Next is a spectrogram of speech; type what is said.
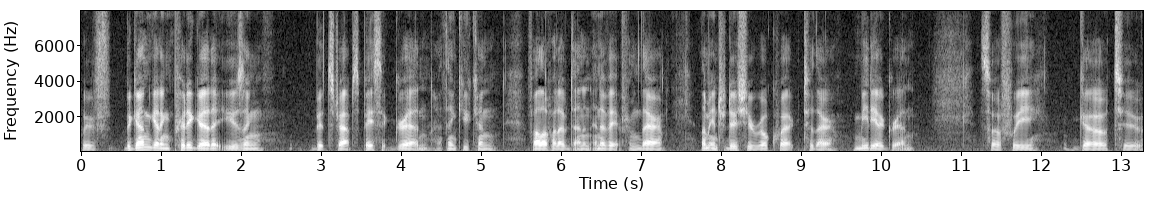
we've begun getting pretty good at using Bootstrap's basic grid. I think you can follow what I've done and innovate from there. Let me introduce you real quick to their media grid. So if we go to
